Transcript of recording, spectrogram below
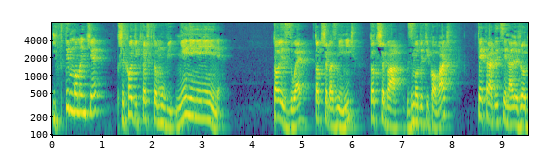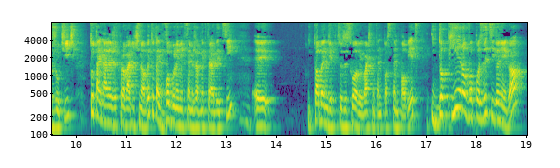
i w tym momencie przychodzi ktoś, kto mówi: Nie, nie, nie, nie, nie, nie. To jest złe, to trzeba zmienić, to trzeba zmodyfikować, te tradycje należy odrzucić, tutaj należy wprowadzić nowe, tutaj w ogóle nie chcemy żadnych tradycji. Yy, I to będzie w cudzysłowie właśnie ten postępowiec. I dopiero w opozycji do niego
